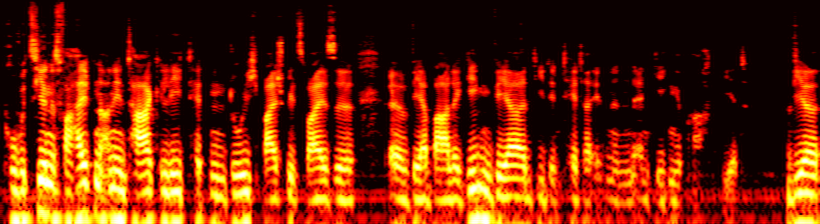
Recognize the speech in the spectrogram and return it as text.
provozierendes Verhalten an den Tag gelegt hätten durch beispielsweise äh, verbale Gegenwehr, die den TäterInnen entgegengebracht wird. Wir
